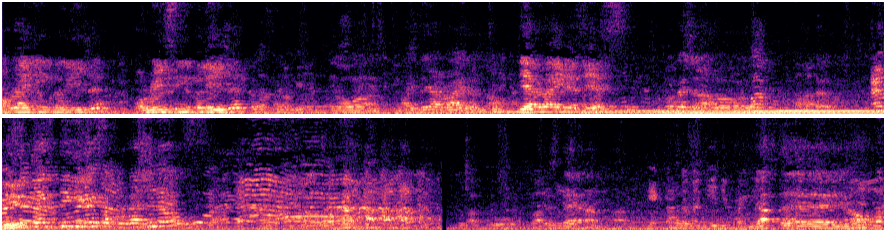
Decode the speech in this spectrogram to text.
riding in Malaysia or racing in Malaysia? So, uh, they are riders. They are riders, yes. Professional or amateur? Do you guys think you guys are professionals? You have to, you know,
